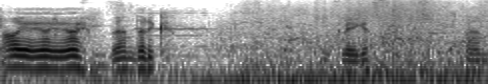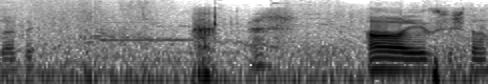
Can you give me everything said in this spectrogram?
Ajajajajaj, bendelik. Vége. Bendelték. Ó, Jézus Istenem.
